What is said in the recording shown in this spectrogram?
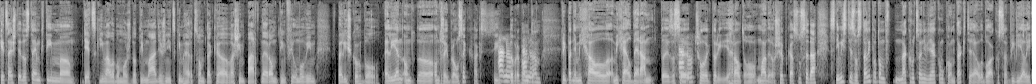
Keď sa ešte dostanem k tým eh, detským alebo možno tým mládežnickým hercom, tak eh, vašim partnerom, tým filmovým Peliškoch bol Elien, on, uh, Ondřej Brousek, ak si ano, dobre pamätám. Ano prípadne Michal, Michael Beran. To je zase ano. človek, ktorý hral toho mladého šepka, suseda. S nimi ste zostali potom v nakrúcaní v nejakom kontakte? Alebo ako sa vyvíjali?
